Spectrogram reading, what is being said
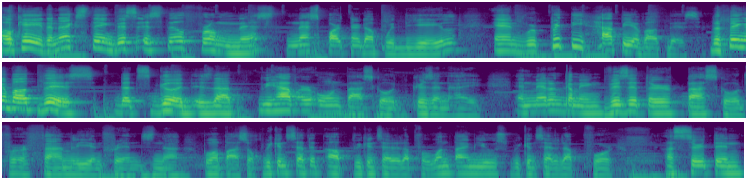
Okay, the next thing, this is still from Nest. Nest partnered up with Yale, and we're pretty happy about this. The thing about this that's good is that we have our own passcode, Chris and I. And meron kaming visitor passcode for our family and friends na pumapasok. We can set it up. We can set it up for one-time use. We can set it up for a certain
